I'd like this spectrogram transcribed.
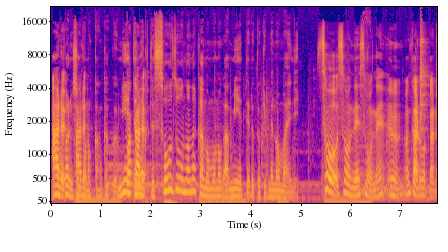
ある。わかるでしょ？ある。この感覚。見えてなくて想像の中のものが見えてる時目の前に。そうそうねそうね。うん。わかるわかる。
